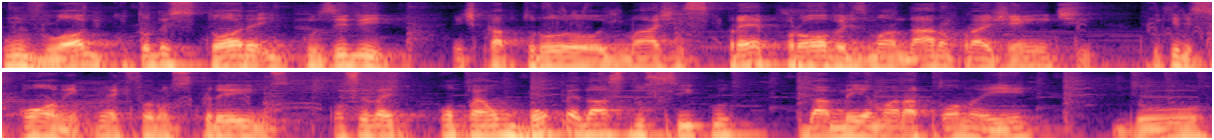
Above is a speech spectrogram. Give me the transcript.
Um vlog com toda a história. Inclusive, a gente capturou imagens pré-prova, eles mandaram pra gente o que, eles comem, como é que foram os treinos. Então você vai acompanhar um bom pedaço do ciclo da meia maratona aí do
